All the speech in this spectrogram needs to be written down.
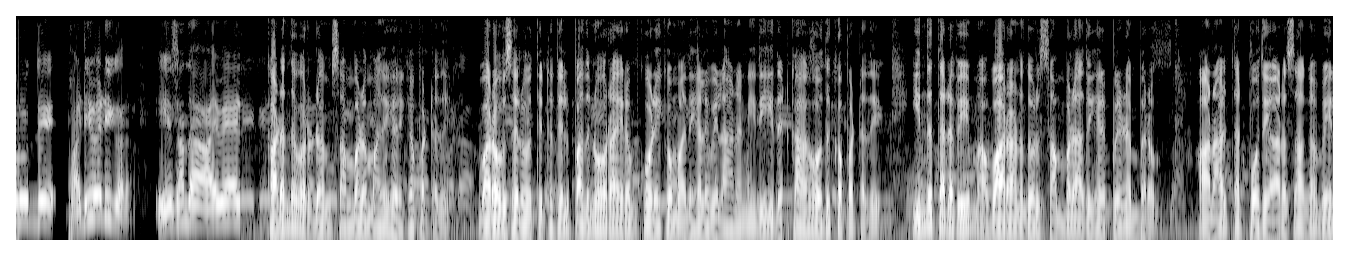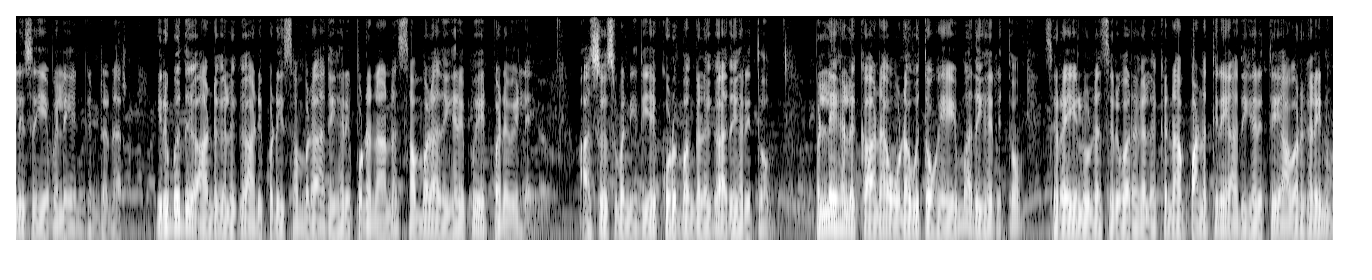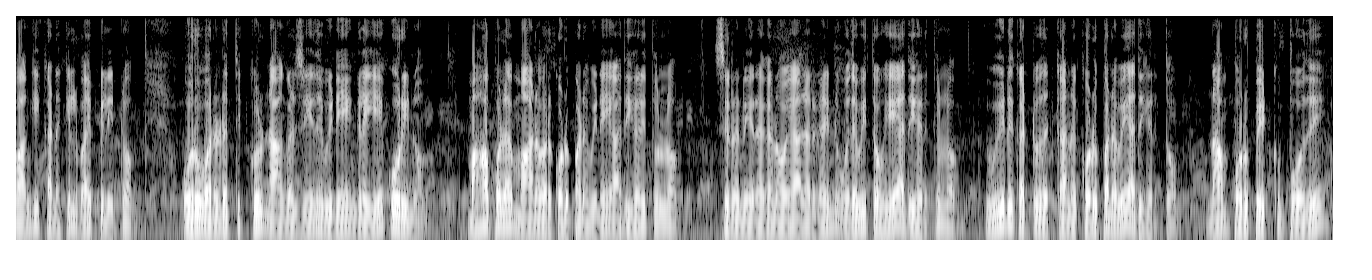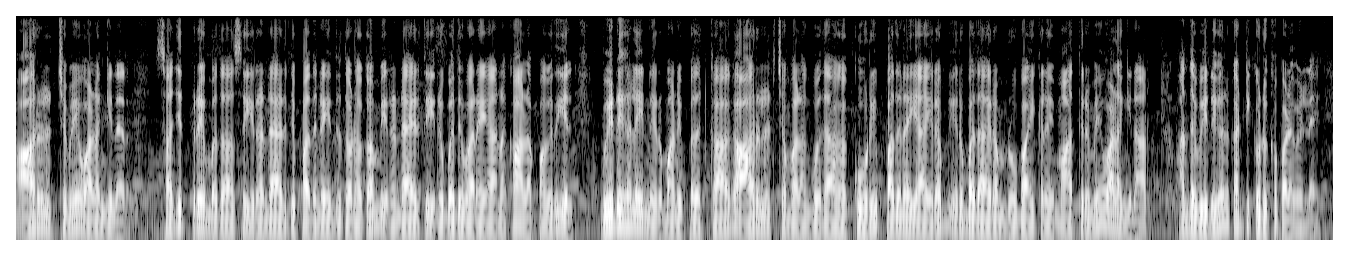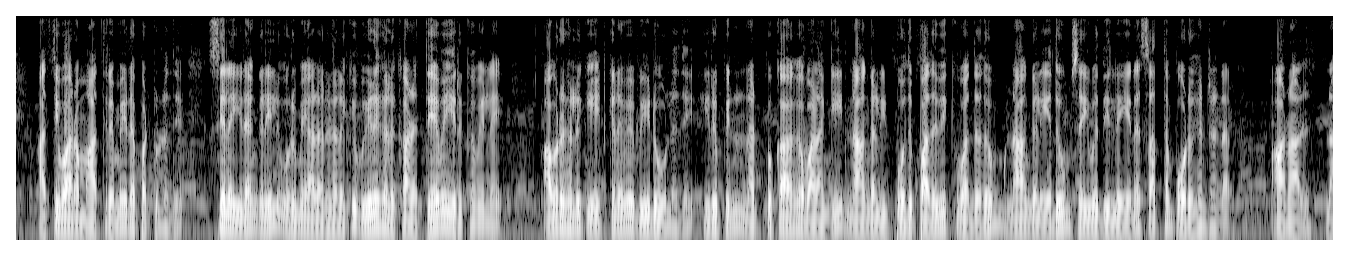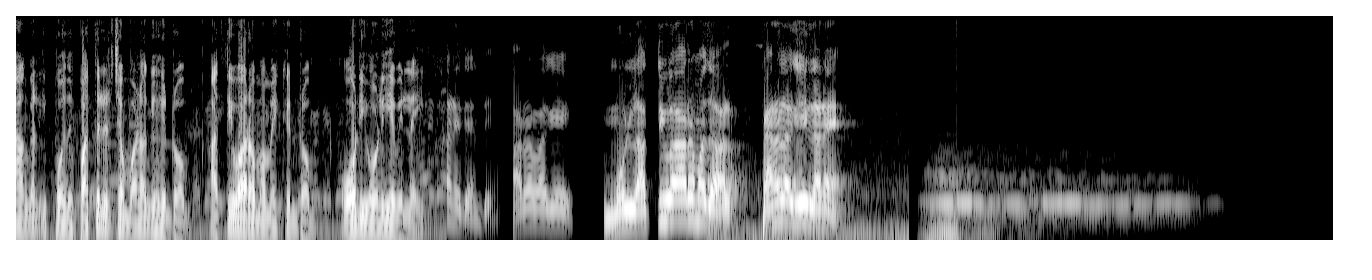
අවුරුද්දේ පඩි වැඩි කර. ඒ සඳහා අයවැලේ கடந்த வருடம் சம்பளம் அதிகரிக்கப்பட்டது வரவு செலவு திட்டத்தில் பதினோராயிரம் கோடிக்கும் அதிகளவிலான நிதி இதற்காக ஒதுக்கப்பட்டது இந்த தடவையும் அவ்வாறானதொரு சம்பள அதிகரிப்பு இடம்பெறும் ஆனால் தற்போதைய அரசாங்கம் வேலை செய்யவில்லை என்கின்றனர் இருபது ஆண்டுகளுக்கு அடிப்படை சம்பள அதிகரிப்புடனான சம்பள அதிகரிப்பு ஏற்படவில்லை அஸ்வஸ்ம நிதியை குடும்பங்களுக்கு அதிகரித்தோம் பிள்ளைகளுக்கான உணவுத் தொகையையும் அதிகரித்தோம். சிறையில் உள்ள சிறுவர்களுக்கு நாம் பணத்தினை அதிகரித்து அவர்களின் வங்கிக் கணக்கில் வைப்பிலிட்டோம் ஒரு வருடத்திற்குள் நாங்கள் செய்த விடயங்களையே கூறினோம். மகாபுல மாணவர் கொடுப்பனவினை அதிகரித்துள்ளோம். சிறுநீரக நோயாளர்களின் உதவித்தொகையை அதிகரித்துள்ளோம். வீடு கட்டுவதற்கான கொடுப்பனவை அதிகரித்தோம். நாம் பொறுப்பேற்கும் போது ஆறு லட்சமே வழங்கினர். சஜித் பிரேமதாஸ் இரண்டாயிரத்தி பதினைந்து தொடக்கம் இரண்டாயிரத்தி இருபது வரையான காலப்பகுதியில் வீடுகளை நிர்மாணிப்பதற்காக ஆறு லட்சம் வழங்குவதாக கூறி பதினையாயிரம் இருபதாயிரம் ரூபாய்களை மாத்திரமே வழங்கினார். அந்த வீடுகள் கட்டி கொடுக்கப்படவில்லை. அத்திவாரம் மாத்திரமே இடப்பட்டுள்ளது. சில இடங்களில் உரிமையாளர்களுக்கு வீடுகளுக்கான தேவை இருக்கவில்லை. அவர்களுக்கு ஏற்கனவே வீடு உள்ளது. இருப்பினும் நட்புக்காக வழங்கி நாங்கள் இப்போது பதவிக்கு வந்ததும் நாங்கள் எதுவும் செய்வதில்லை என சத்தம் போடுகின்றனர். ஆனால் நாங்கள் இப்போது பத்து லட்சம் வழங்குகின்றோம் அத்திவாரம் அமைக்கின்றோம். ஓடி ஒழியவில்லை முள் அத்திவாரம் அதால் பெனலகையில் அணை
